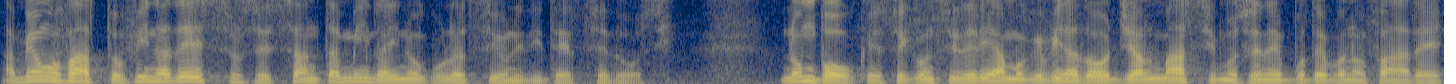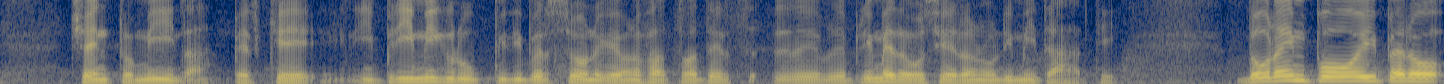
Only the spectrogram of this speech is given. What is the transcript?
Abbiamo fatto fino adesso 60.000 inoculazioni di terze dosi. Non poche, se consideriamo che fino ad oggi al massimo se ne potevano fare 100.000, perché i primi gruppi di persone che avevano fatto terza, le prime dosi erano limitati. D'ora in poi però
